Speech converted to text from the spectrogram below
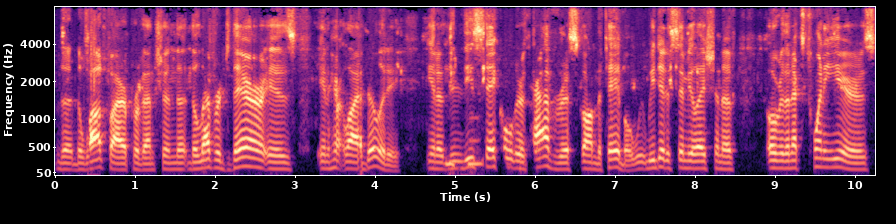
the the wildfire prevention, the, the leverage there is inherent liability. You know, th- these mm-hmm. stakeholders have risk on the table. We, we did a simulation of over the next 20 years,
